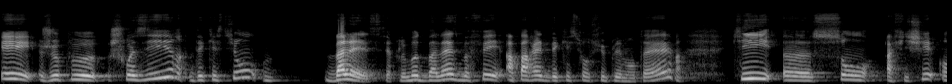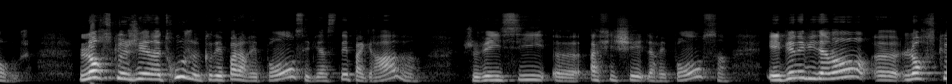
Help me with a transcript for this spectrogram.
et je peux choisir des questions balèzes. C'est-à-dire que le mode balèze me fait apparaître des questions supplémentaires qui euh, sont affichées en rouge. Lorsque j'ai un trou, je ne connais pas la réponse, et eh bien ce n'est pas grave. Je vais ici euh, afficher la réponse et bien évidemment euh, lorsque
